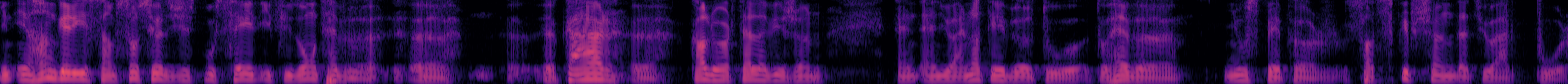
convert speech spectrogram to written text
In, in Hungary, some sociologists would say if you don't have a, a a car, a color television, and, and you are not able to, to have a newspaper subscription, that you are poor.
